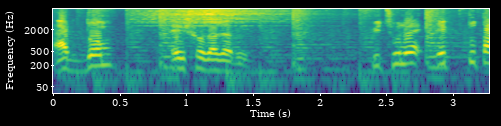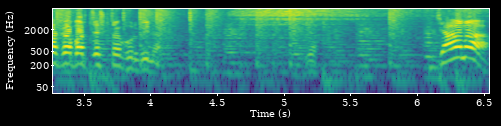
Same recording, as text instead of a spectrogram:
একদম এই সোজা যাবি। পিছনে একটু তাকাবার চেষ্টা করবি না। যা না!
